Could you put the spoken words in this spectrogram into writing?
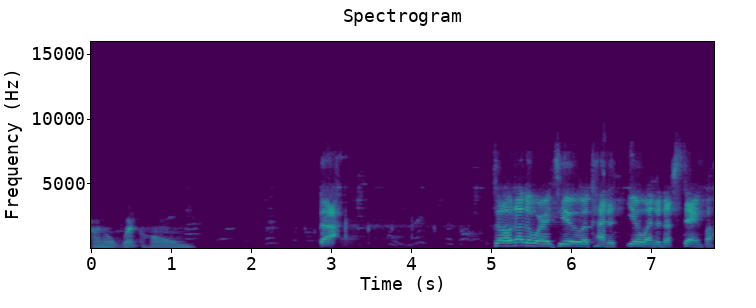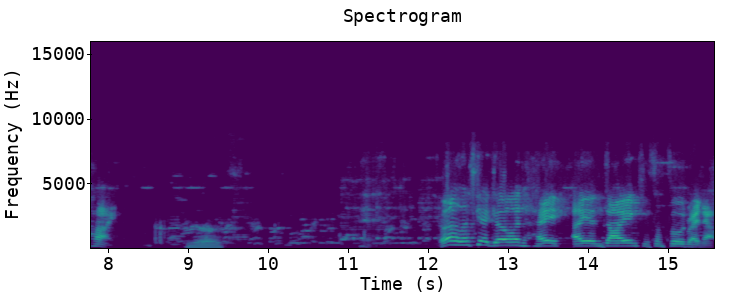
kind of went home. Ah. So in other words, you kind of you ended up staying behind. Yes. Well, let's get going. Hey, I am dying for some food right now.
